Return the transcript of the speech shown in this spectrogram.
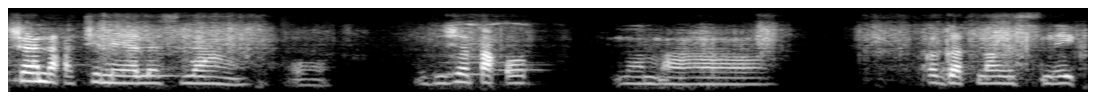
Siya nakachinelas lang. Oh. Hindi siya takot na makagat ng snake.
